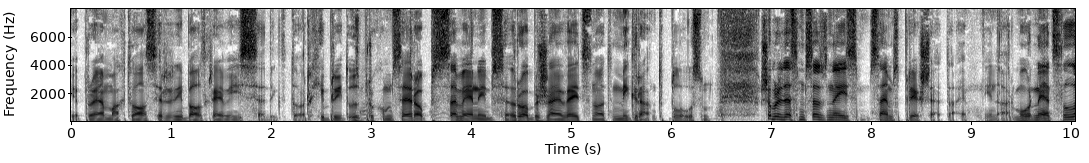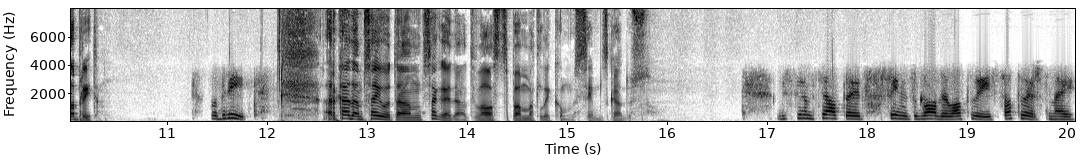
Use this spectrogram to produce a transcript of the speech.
joprojām aktuāls ir arī Baltkrievijas diktatora hibrīda uzbrukums Eiropas Savienības robežai veicinot migrantu plūsmu. Šobrīd esmu sazinājies saimnes priekšsētāju Ināru Mūrnieci. Labrīt! Labrīt! Ar kādām sajūtām sagaidāt valsts pamatlikumu simts gadus? Vispirms jāteic simts gadi Latvijas satversmei,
